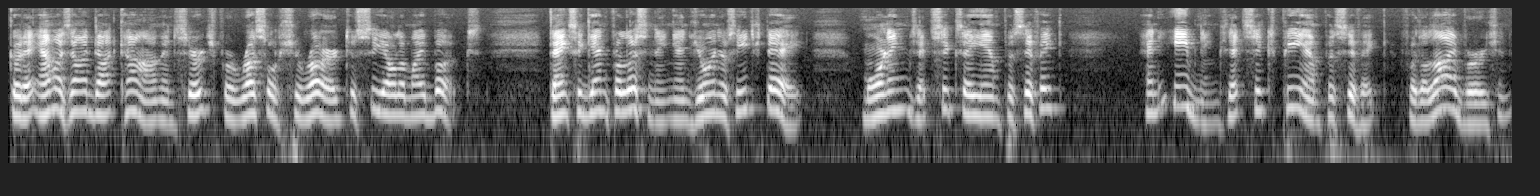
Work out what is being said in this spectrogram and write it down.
Go to Amazon.com and search for Russell Sherrard to see all of my books. Thanks again for listening and join us each day, mornings at 6 a.m. Pacific and evenings at 6 p.m. Pacific for the live version,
